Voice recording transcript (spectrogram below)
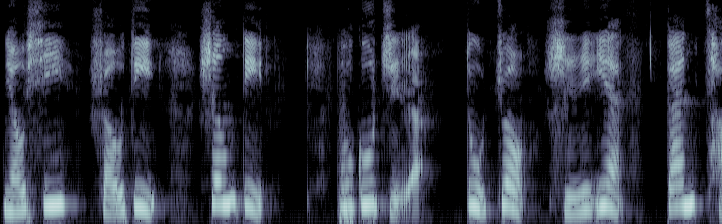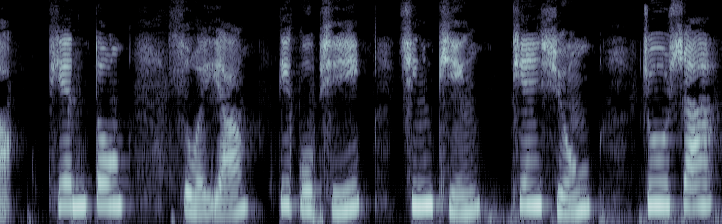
牛膝、熟地、生地、补骨脂。杜仲、石燕、甘草、天冬、锁阳、地骨皮、蜻蜓、天雄、朱砂、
